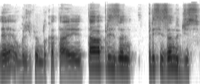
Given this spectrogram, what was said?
né, o Grande Prêmio do Qatar, ele estava precisando, precisando disso.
